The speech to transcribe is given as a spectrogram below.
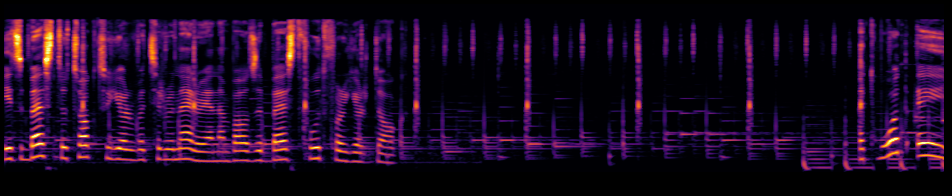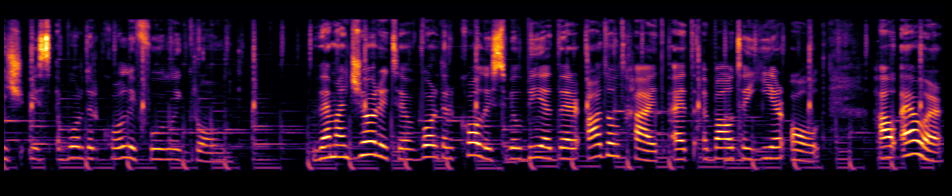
It's best to talk to your veterinarian about the best food for your dog. At what age is a Border Collie fully grown? The majority of Border Collies will be at their adult height at about a year old. However,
